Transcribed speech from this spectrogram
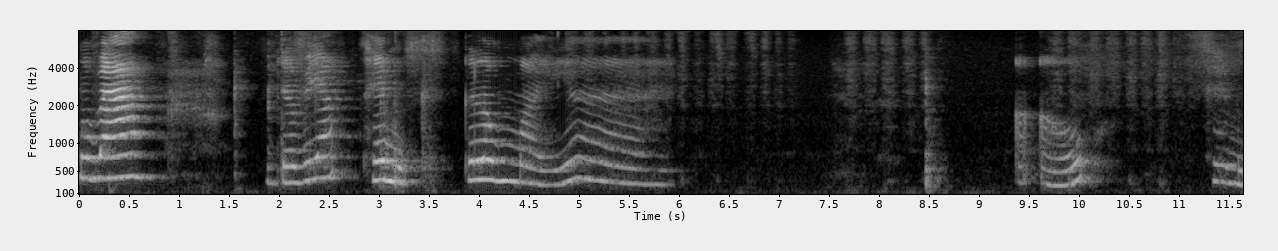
màu vàng Tao vẽ thêm một cái lông mày á. Ở ấu Thêm một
